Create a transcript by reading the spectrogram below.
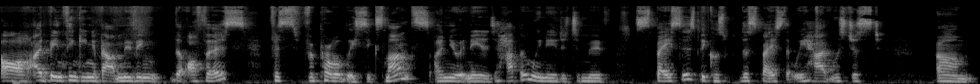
oh, I'd been thinking about moving the office for, for probably six months. I knew it needed to happen. We needed to move spaces because the space that we had was just um,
